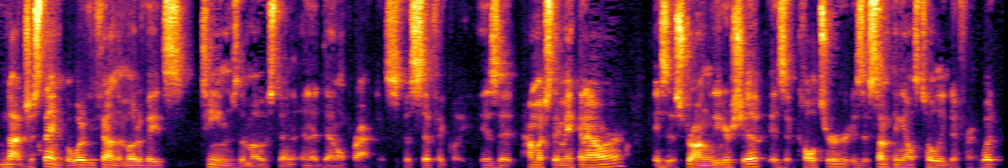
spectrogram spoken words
not just think, but what have you found that motivates teams the most in, in a dental practice specifically? Is it how much they make an hour? Is it strong leadership? Is it culture? Is it something else totally different? What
